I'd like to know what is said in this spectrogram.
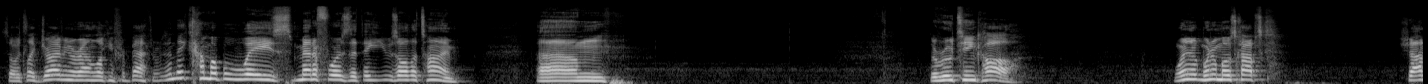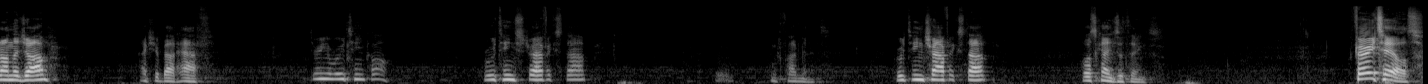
So it's like driving around looking for bathrooms. And they come up with ways, metaphors that they use all the time. Um, the routine call. When, when are most cops shot on the job? Actually, about half. During a routine call. Routine traffic stop. Five minutes. Routine traffic stop. Those kinds of things. Fairy tales.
